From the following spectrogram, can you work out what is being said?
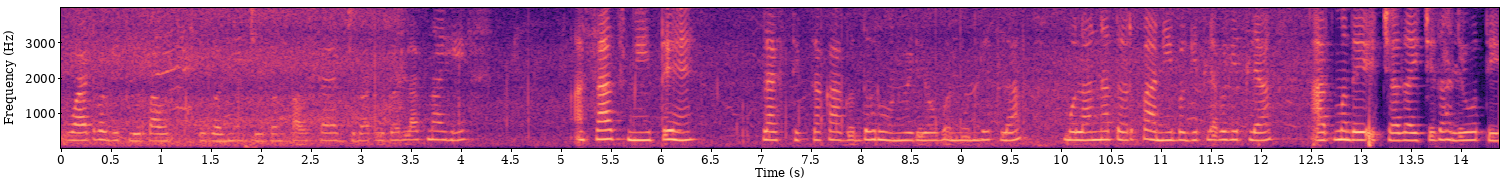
वाट बघितली पाऊस उघडण्याची पण पाऊस काय अजिबात उघडलाच नाही. असाच मी ते प्लॅस्टिकचा कागद धरून व्हिडिओ बनवून घेतला. मुलांना तर पाणी बघितल्या बघितल्या आतमध्ये इच्छा जायची झाली होती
